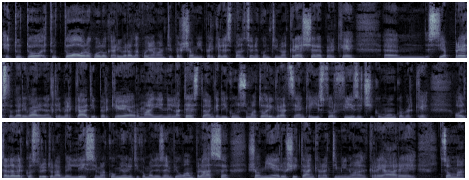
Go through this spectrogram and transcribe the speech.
è tutto, è tutto oro quello che arriverà da qua in avanti per Xiaomi perché l'espansione continua a crescere perché ehm, si appresta ad arrivare in altri mercati perché ormai è nella testa anche dei consumatori grazie anche agli store fisici comunque perché oltre ad aver costruito una bellissima community come ad esempio OnePlus Xiaomi è riuscita anche un attimino a creare insomma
